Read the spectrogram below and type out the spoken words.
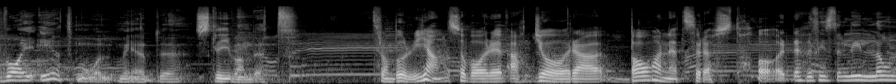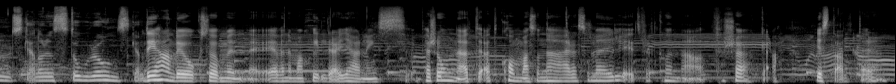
Vad är ert mål med eh, skrivandet? Från början så var det att göra barnets röst hörd. Det finns den lilla ondskan och den stora ondskan. Det handlar ju också om, även när man skildrar gärningspersoner, att, att komma så nära som möjligt för att kunna försöka gestalta det.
